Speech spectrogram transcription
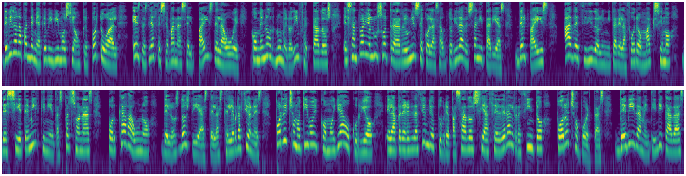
Debido a la pandemia que vivimos y aunque Portugal es desde hace semanas el país de la UE con menor número de infectados, el santuario luso, tras reunirse con las autoridades sanitarias del país, ha decidido limitar el aforo máximo de 7.500 personas por cada uno de los dos días de las celebraciones. Por dicho motivo, y como ya ocurrió en la peregrinación de octubre pasado, se accederá al recinto por ocho puertas, debidamente indicadas,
